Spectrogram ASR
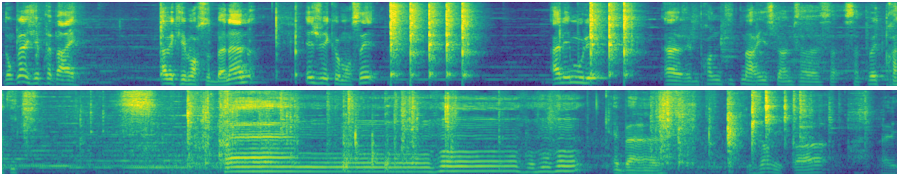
Donc là, j'ai préparé avec les morceaux de banane. Et je vais commencer à les mouler. Ah, je vais me prendre une petite marise quand même, ça, peut être pratique. Euh... Eh ben, j'en ai pas. Allez,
